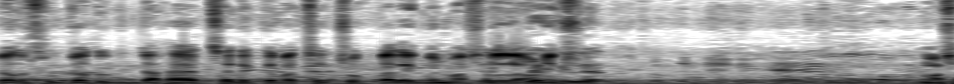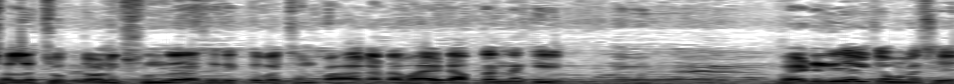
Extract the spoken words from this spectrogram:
যত যতদূর দেখা যাচ্ছে, দেখতে পাচ্ছেন চোখটা দেখবেন মাসাল্লাহ অনেক মাসাল্লাহ চোখটা অনেক সুন্দর আছে, দেখতে পাচ্ছেন পাহা কাটা। ভাই, এটা আপনার নাকি? ভাই, এটা রেজাল্ট কেমন আছে?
